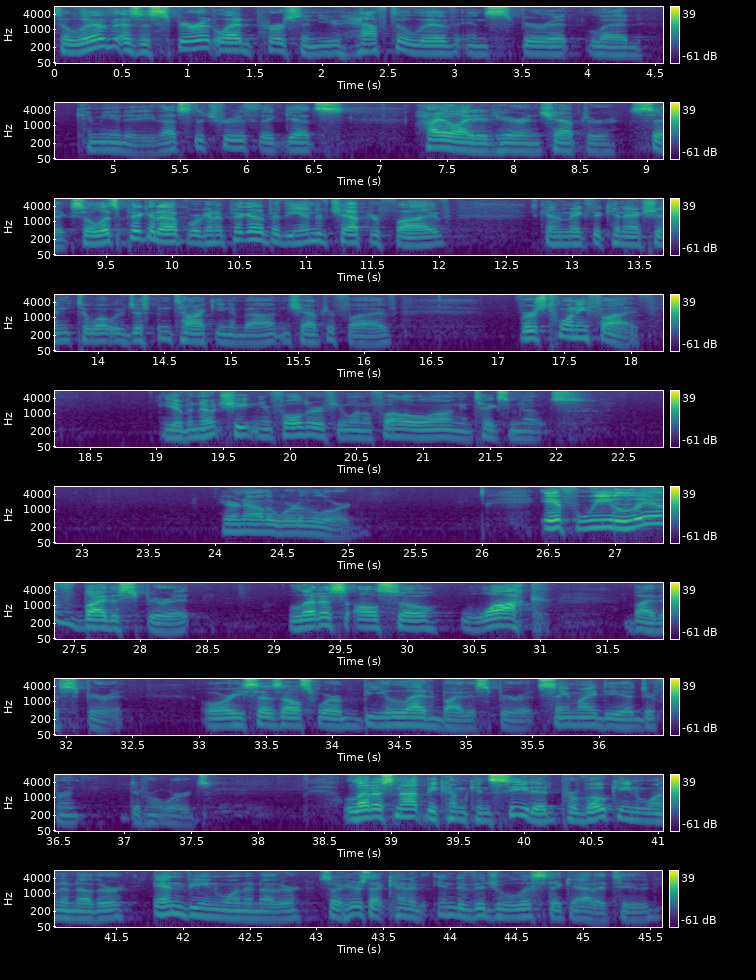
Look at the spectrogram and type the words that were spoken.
To live as a spirit led person, you have to live in spirit led community. That's the truth that gets highlighted here in chapter 6. So let's pick it up. We're going to pick it up at the end of chapter 5 to kind of make the connection to what we've just been talking about in chapter 5. Verse 25. You have a note sheet in your folder if you want to follow along and take some notes. Hear now the word of the Lord. If we live by the Spirit, let us also walk by the Spirit. Or he says elsewhere, be led by the Spirit. Same idea, different, different words. Let us not become conceited, provoking one another, envying one another. So here's that kind of individualistic attitude.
